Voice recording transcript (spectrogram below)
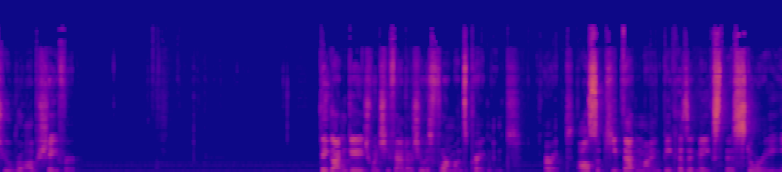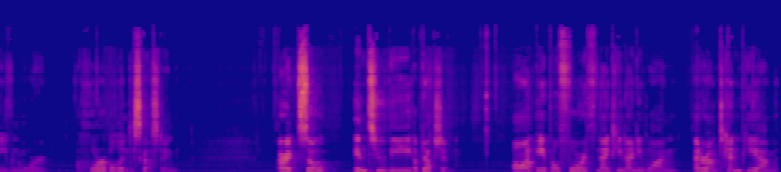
to Rob Schaefer. They got engaged when she found out she was four months pregnant. All right. Also, keep that in mind because it makes this story even more horrible and disgusting. All right. So, into the abduction. On April 4th, 1991, at around 10 p.m.,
